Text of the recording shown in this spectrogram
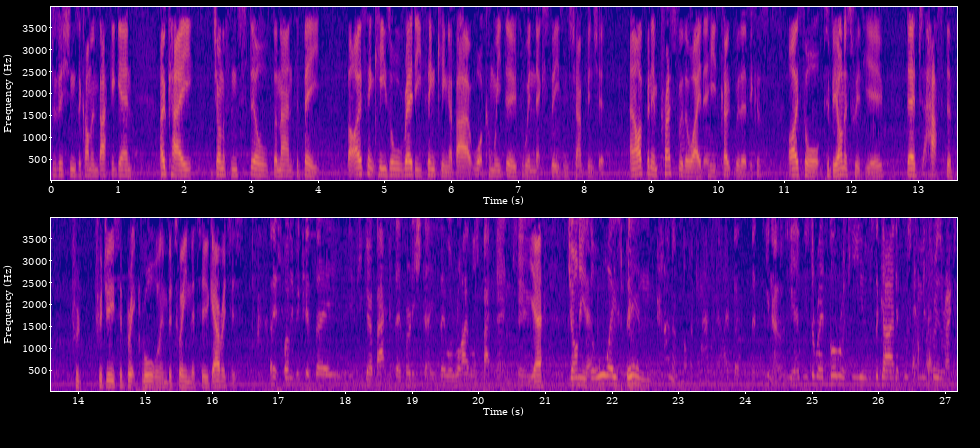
positions are coming back again. Okay, Jonathan's still the man to beat, but I think he's already thinking about what can we do to win next season's championship. And I've been impressed with the way that he's coped with it because I thought, to be honest with you, they'd have to pr- produce a brick wall in between the two garages. And it's funny because they, if you go back to their British days, they were rivals back then too. Yeah. Johnny's always been kind of not a glamour guy, but, but you know, yeah, he was the Red Bull rookie. He was the guy that was coming through the ranks.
